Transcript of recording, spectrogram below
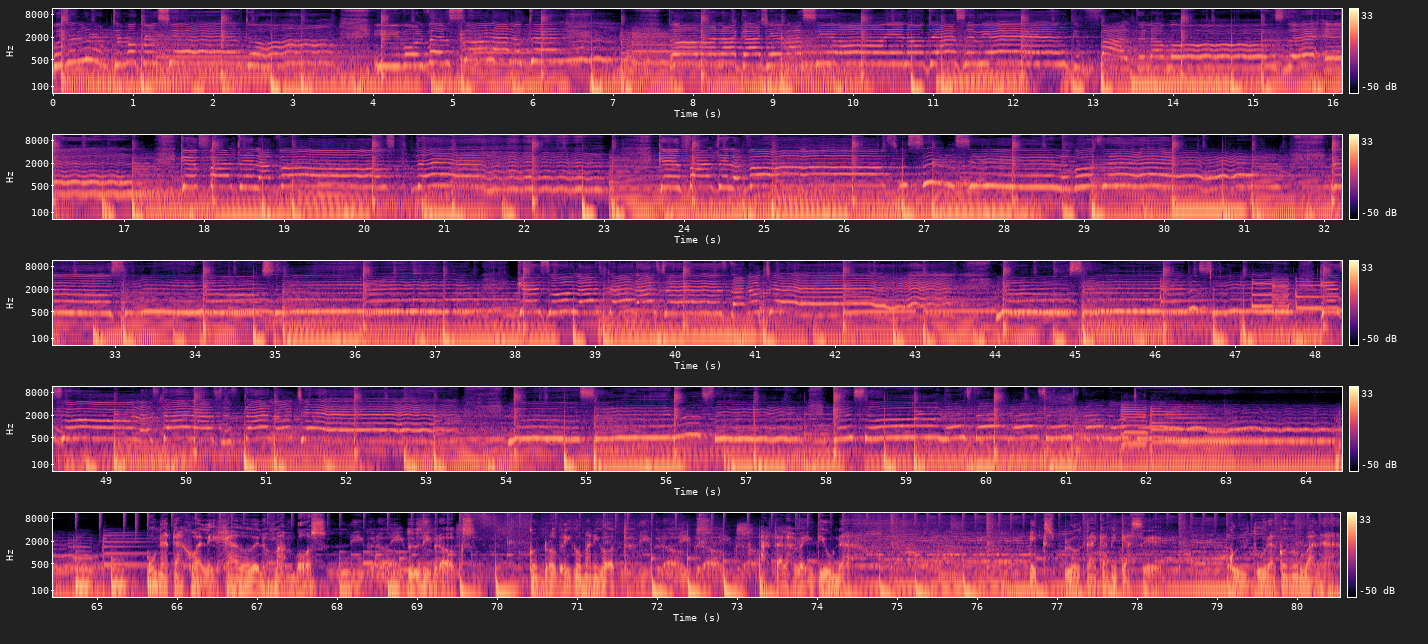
Pues alejado de los mambos. Libro. Librox. Con Rodrigo Manigot. Libro. Hasta las 21. Explota Kamikaze. Cultura con Urbana.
